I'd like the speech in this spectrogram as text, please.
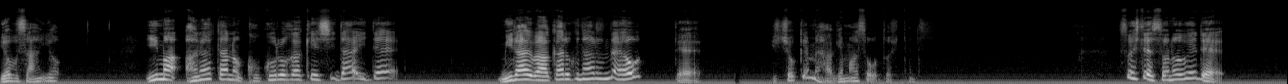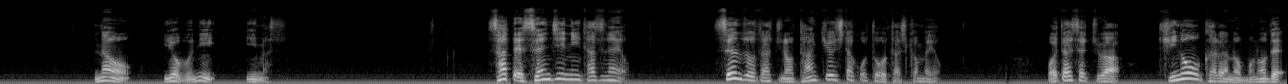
ヨブさんよ。今あなたの心がけ次第で未来は明るくなるんだよ。って一生懸命励まそうとしてるんです。そしてその上でなお呼ぶに言います。さて先人に尋ねよ先祖たちの探求したことを確かめよ私たちは昨日からのもので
